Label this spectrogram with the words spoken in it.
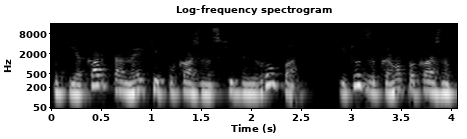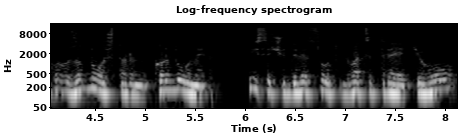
Тут є карта, на якій показана Східна Європа, і тут, зокрема, показано з одної сторони кордони 1923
